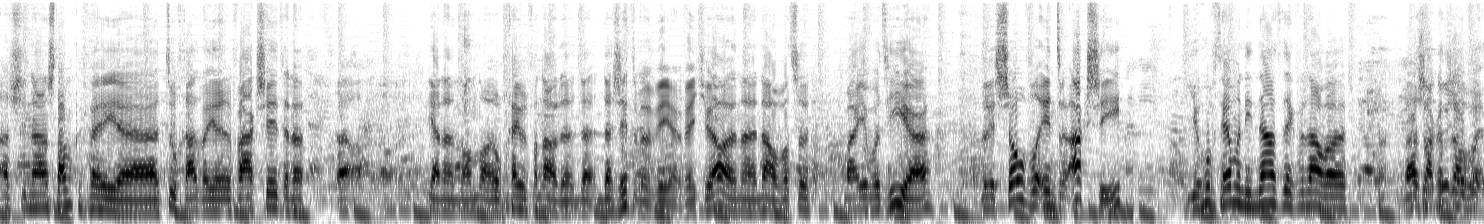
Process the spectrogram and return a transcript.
als je naar een stamcafé eh, toe gaat, waar je vaak zit, en dan, ja, dan, dan op een gegeven moment van, nou, da- daar zitten we weer, weet je wel. En, eh, nou, wat ze, maar je wordt hier, er is zoveel interactie. Je hoeft helemaal niet na te denken van, nou, eh, waar zal ik het over...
